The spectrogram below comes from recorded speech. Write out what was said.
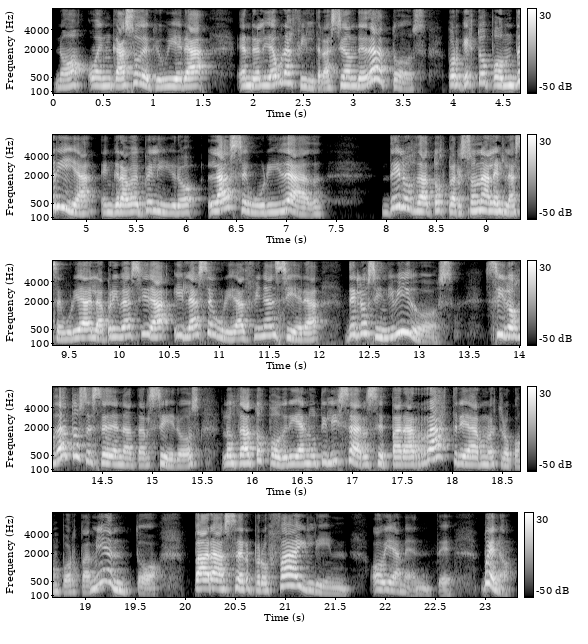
¿no? O en caso de que hubiera en realidad una filtración de datos, porque esto pondría en grave peligro la seguridad de los datos personales, la seguridad de la privacidad y la seguridad financiera de los individuos. Si los datos se ceden a terceros, los datos podrían utilizarse para rastrear nuestro comportamiento, para hacer profiling, obviamente. Bueno,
